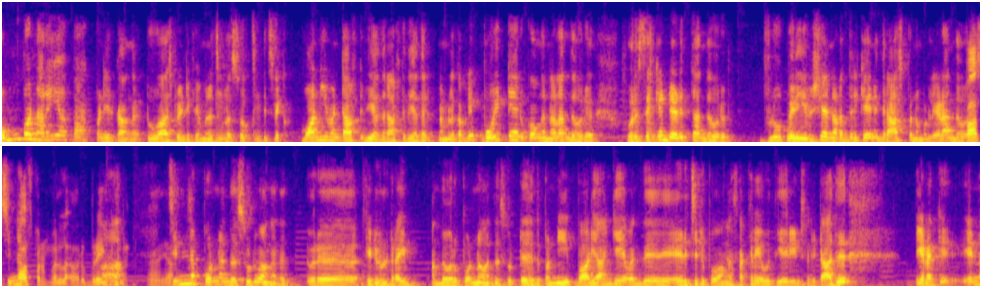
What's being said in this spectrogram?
ரொம்ப நிறைய பேக் பண்ணிருக்காங்க டூ ஹவர்ஸ் டுவெண்ட்டி ஃபைவ் மினிட்ஸ்க்குள்ள so it's like one event after the other after the other நம்மளுக்கு அப்படியே போயிட்டே இருக்கோங்கனால அந்த ஒரு ஒரு செகண்ட் எடுத்து அந்த ஒரு இவ்ளோ பெரிய விஷயம் நடந்திருக்கேன்னு கிராஸ் பண்ண முடியல. ஏன்னா அந்த சின்ன பண்ண முடியல. ஒரு பிரேக். சின்ன பொண்ணு அந்த சுடுவாங்க. அந்த ஒரு ஷெட்யூல் ட்ரைப் அந்த ஒரு பொண்ணை வந்து சுட்டு இது பண்ணி பாடி அங்கேயே வந்து எரிச்சிட்டு போவாங்க. சர்க்கரையை ஊத்தி எரின்னு சொல்லிட்டு. அது எனக்கு என்ன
